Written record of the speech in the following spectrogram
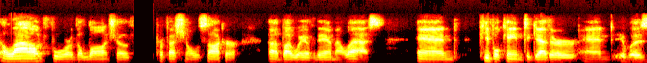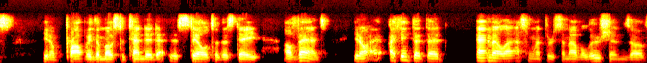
allowed for the launch of professional soccer uh, by way of the MLS, and people came together, and it was you know, probably the most attended still to this day event. You know, I, I think that that MLS went through some evolutions of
